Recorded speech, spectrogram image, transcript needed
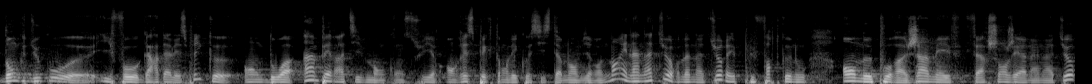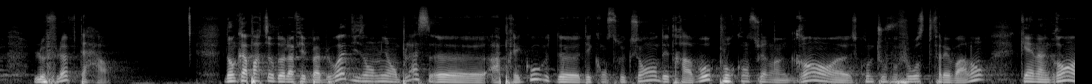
donc du coup, euh, il faut garder à l'esprit qu'on doit impérativement construire en respectant l'écosystème, l'environnement et la nature. La nature est plus forte que nous. On ne pourra jamais faire changer à la nature le fleuve Taha. Donc à partir de la fibre Bablouad, ils ont mis en place, euh, après coup, des constructions, des travaux pour construire un grand, euh, ce qu'on trouve qui est un grand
